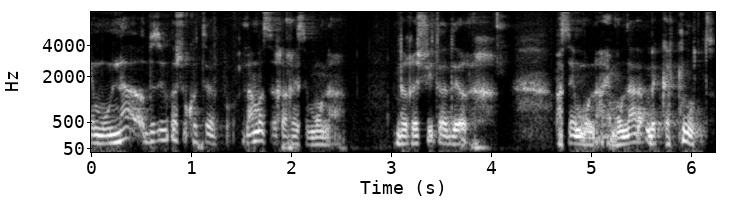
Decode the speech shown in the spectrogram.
אמונה, זה בדיוק מה שהוא כותב פה. למה צריך להכניס אמונה? בראשית הדרך. מה זה אמונה? אמונה בקטנות.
